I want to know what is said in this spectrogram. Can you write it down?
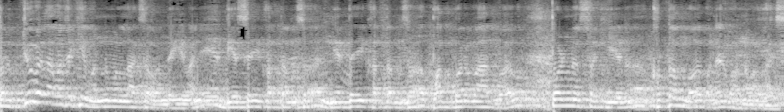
तर त्यो बेलामा चाहिँ के भन्नु मन लाग्छ भनेदेखि भने देशै खत्तम छ नेतै खत्तम छ भत बर्बाद भयो पढ्न सकिएन खत्तम भयो भनेर भन्नु मन लाग्छ।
